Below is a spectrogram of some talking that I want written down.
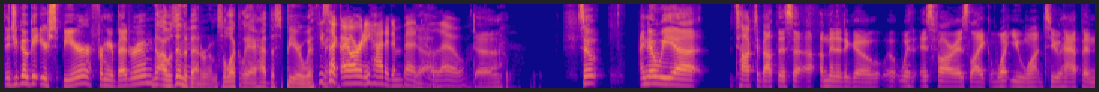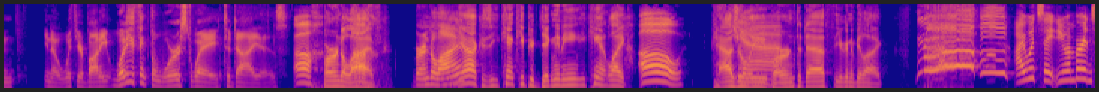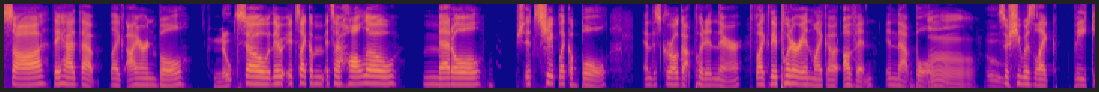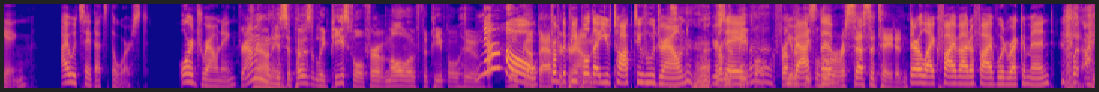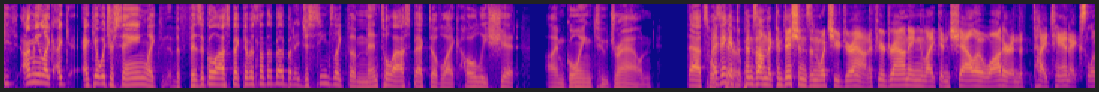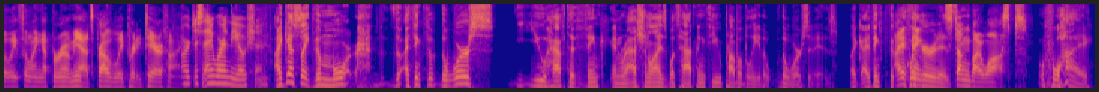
Did you go get your spear from your bedroom? No, I was in the mm-hmm. bedroom, so luckily I had the spear with me. He's me. like, I already had it in bed. Yeah. Hello. Duh. So, I know we uh, talked about this a, a minute ago uh, with as far as like what you want to happen, you know, with your body. What do you think the worst way to die is? Ugh. burned alive. Burned alive? Yeah, because you can't keep your dignity. You can't like Oh, casually Yeah. burn to death. You're gonna be like, I would say. You remember in Saw they had that like iron bull. Nope. So there, it's like a it's a hollow metal. It's shaped like a bowl, and this girl got put in there. Like they put her in like an oven in that bowl. Oh. So she was like baking. I would say that's the worst. Or drowning. drowning, Drowning. is supposedly peaceful from all of the people who woke No, up after from the people that you've talked to who drowned, you're from saying the people from you've the asked people who were resuscitated. they're like five out of five would recommend. But I, I mean, like, I, I get what you're saying. Like, the physical aspect of it's not that bad, but it just seems like the mental aspect of, like, holy shit, I'm going to drown. That's what's I think terrible. it depends on the conditions in which you drown. If you're drowning like in shallow water and the Titanic slowly filling up a room, yeah, it's probably pretty terrifying. or just anywhere in the ocean. I guess, like, the more, the, I think the, the worse you have to think and rationalize what's happening to you, probably the, the worse it is. Like, I think the I think quicker it is. stung by wasps. Why?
